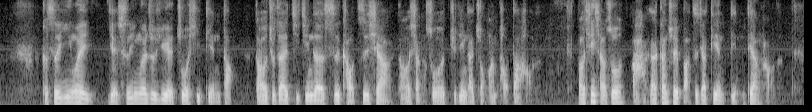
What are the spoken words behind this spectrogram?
可是因为也是因为日夜作息颠倒，然后就在几经的思考之下，然后想说决定来转换跑道好了，然后心想说啊，那干脆把这家店顶掉好了。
